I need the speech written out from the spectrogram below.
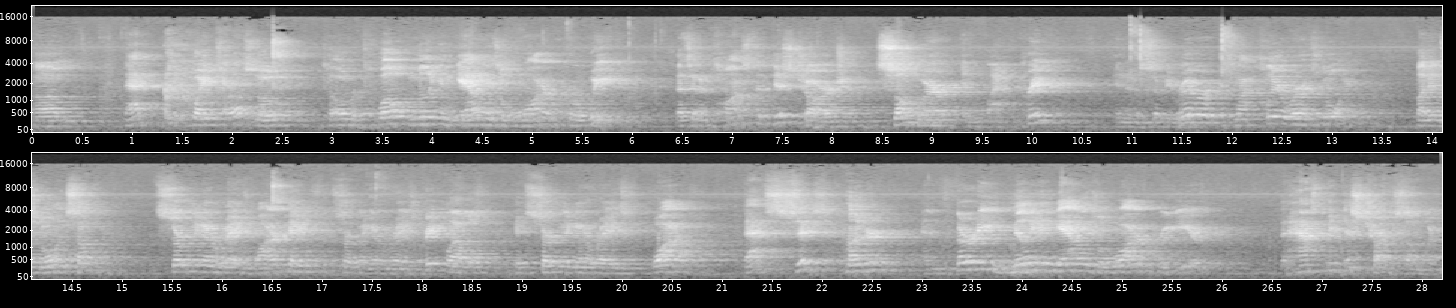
Um, that equates also to over 12 million gallons of water per week that's in a constant discharge somewhere in Black Creek, in the Mississippi River. It's not clear where it's going, but it's going somewhere. It's certainly going to raise water tables, it's certainly going to raise creek levels, it's certainly going to raise water. That's 630 million gallons of water per year that has to be discharged somewhere.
